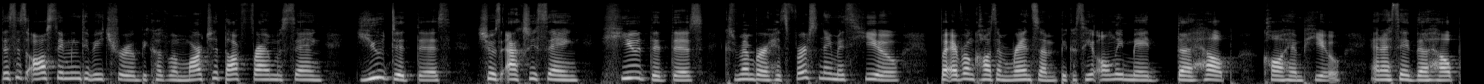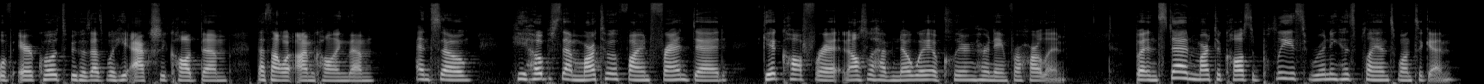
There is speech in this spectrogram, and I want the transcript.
This is all seeming to be true because when Marta thought Fran was saying, You did this, she was actually saying, Hugh did this. Because remember, his first name is Hugh, but everyone calls him Ransom because he only made the help call him Hugh. And I say the help with air quotes because that's what he actually called them. That's not what I'm calling them. And so he hopes that Marta will find Fran dead get caught for it, and also have no way of clearing her name for Harlan. But instead, Marta calls the police, ruining his plans once again.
